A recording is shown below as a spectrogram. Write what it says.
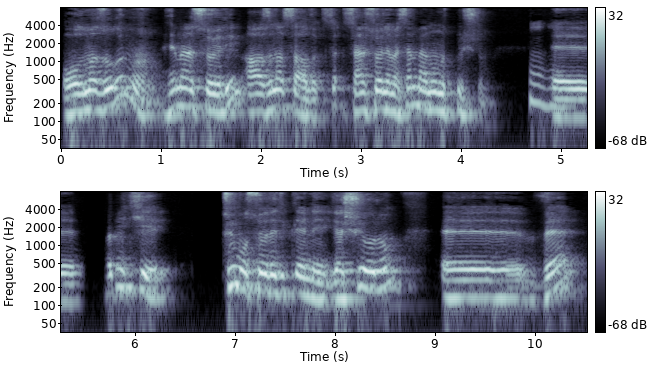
Olmaz olur mu? Hemen söyleyeyim. Ağzına sağlık. Sen söylemesen ben unutmuştum. Hı hı. Tabii ki tüm o söylediklerini yaşıyorum Ee, ve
